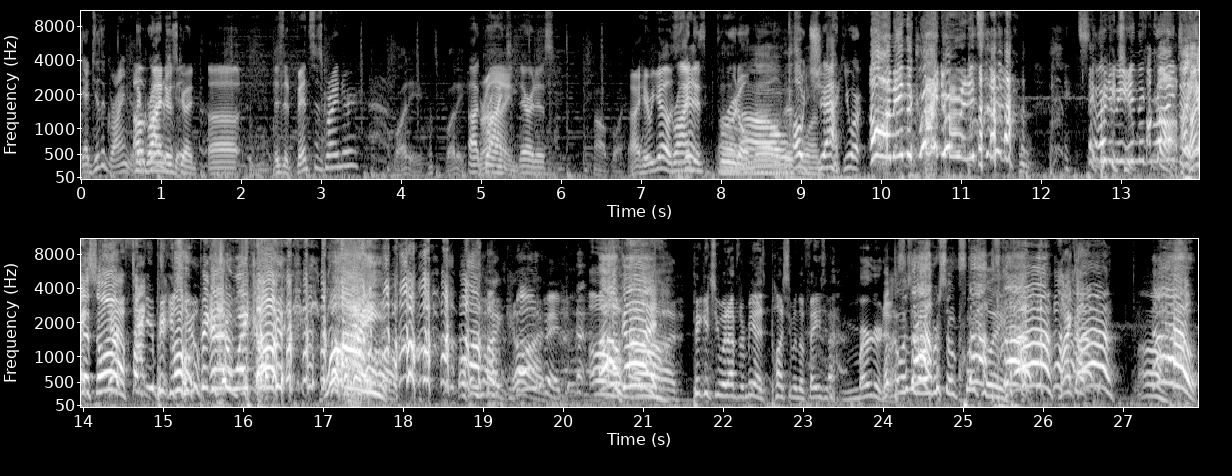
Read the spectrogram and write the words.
Yeah, do the grinder. The Oh, grinder's grinder's good. Uh, is it Vince's grinder? Bloody. What's bloody? Uh, grind. Grind. There it is. oh boy. All right, here we go. Grind is is it. brutal. no, oh, one. Jack, you are. Oh, I'm in the grinder already. It started. it started me Pikachu, in the fuck grinder. off. Dinosaur. Yeah, fuck you, Pikachu. Oh, Pikachu, wake up! Why? Oh, oh, oh, oh my god. COVID. Oh, God. Pikachu went after me. I just punched him in the face and murdered him. It was over so quickly. Ah, Michael. Ah. No!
